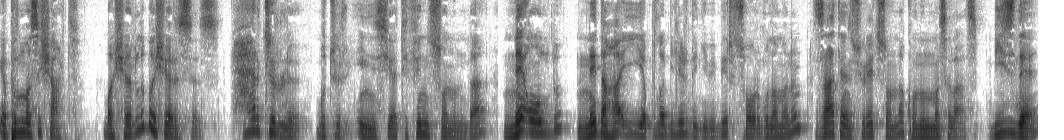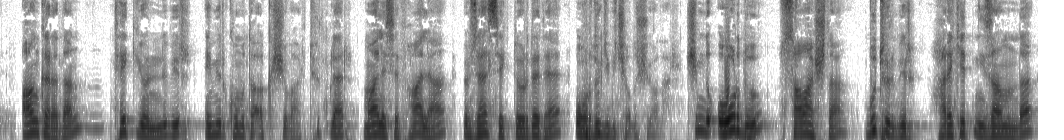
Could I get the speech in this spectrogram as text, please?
yapılması şart. Başarılı başarısız her türlü bu tür inisiyatifin sonunda ne oldu ne daha iyi yapılabilirdi gibi bir sorgulamanın zaten süreç sonuna konulması lazım. Bizde Ankara'dan tek yönlü bir emir komuta akışı var. Türkler maalesef hala özel sektörde de ordu gibi çalışıyorlar. Şimdi ordu savaşta bu tür bir hareket nizamında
